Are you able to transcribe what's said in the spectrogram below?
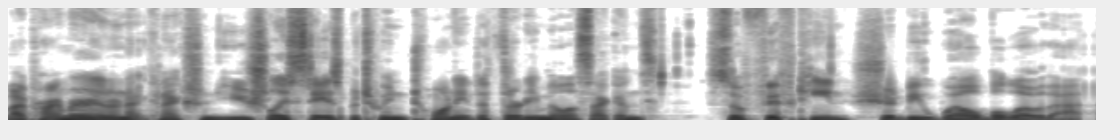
My primary internet connection usually stays between 20 to 30 milliseconds, so 15 should be well below that.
